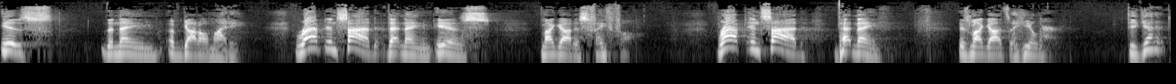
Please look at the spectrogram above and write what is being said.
is the name of God Almighty. Wrapped inside that name is my God is faithful. Wrapped inside that name is my God's a healer. Do you get it?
